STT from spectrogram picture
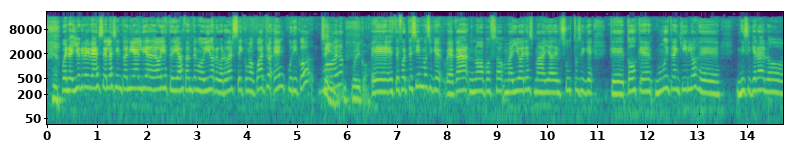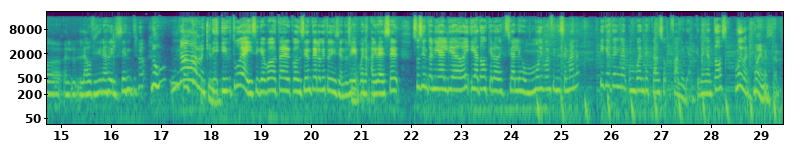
Bueno, yo quiero agradecer la sintonía del día de hoy, este día bastante movido, recordar 6,4 en Curicó, más Sí, o menos. Curicó. Eh, este fuerte sismo, así que acá no pasado mayores más allá del susto, así que que todos queden muy tranquilos, eh, ni siquiera lo- las oficinas del centro. No, No, todo tranquilo. Y, y estuve ahí, así que puedo estar consciente de lo que estoy diciendo. Así Sí, que, bueno, agradecer su sintonía del día de hoy y a todos quiero desearles un muy buen fin de semana y que tengan un buen descanso familiar. Que tengan todos muy buenas Muy buenas tardes.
